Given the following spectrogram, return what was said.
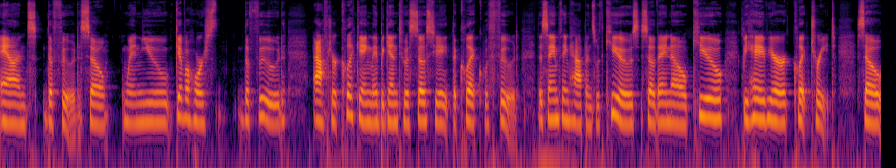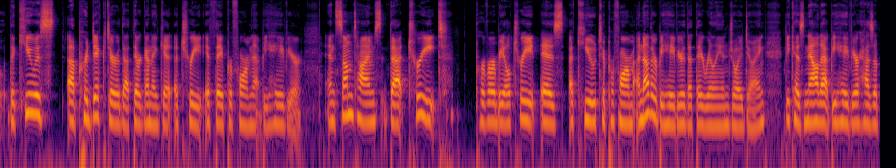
and the food. So when you give a horse the food after clicking, they begin to associate the click with food. The same thing happens with cues. So they know cue, behavior, click, treat. So the cue is a predictor that they're going to get a treat if they perform that behavior. And sometimes that treat, proverbial treat, is a cue to perform another behavior that they really enjoy doing because now that behavior has a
